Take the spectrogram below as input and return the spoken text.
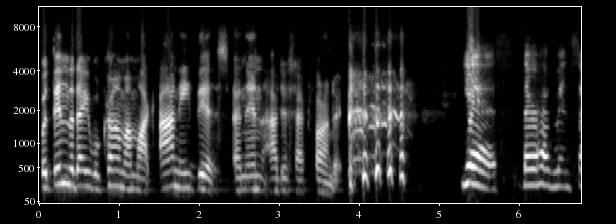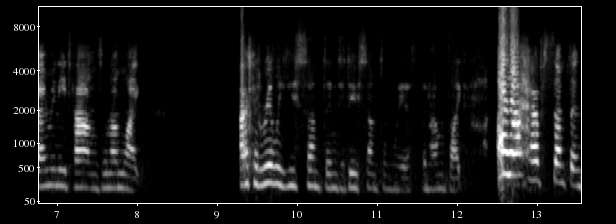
But then the day will come, I'm like, I need this. And then I just have to find it. yes. There have been so many times when I'm like, I could really use something to do something with. And I'm like, oh, I have something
